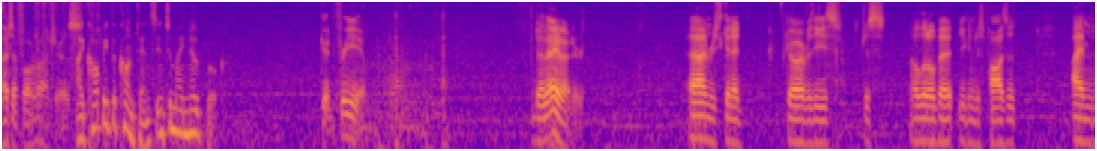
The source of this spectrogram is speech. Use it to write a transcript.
Letter for Rogers. I copied the contents into my notebook. Good for you. Delay letter. Uh, I'm just gonna go over these just a little bit. You can just pause it. I'm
